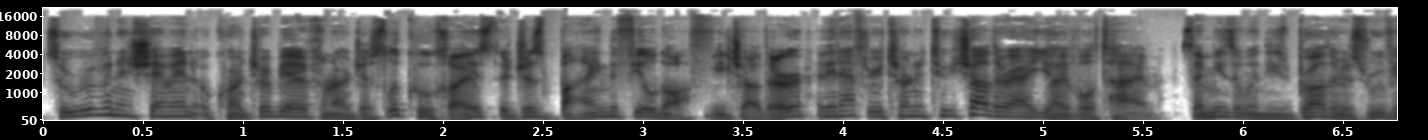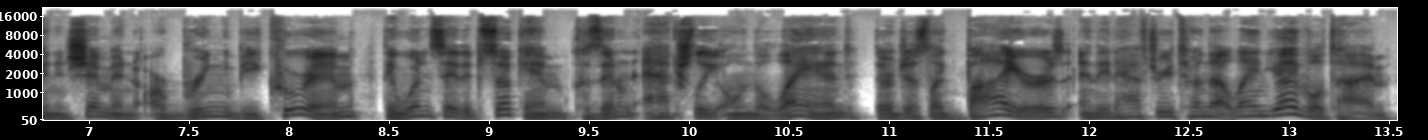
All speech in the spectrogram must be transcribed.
so Reuven and Shimon, according to Rabbi Yechon, are just Lakuchais, they're just buying the field off of each other, and they'd have to return it to each other at Yovel time. So that means that when these brothers, Reuven and Shimon, are bringing Bikurim, they wouldn't say the Psukim because they don't actually own the land. They're just like buyers, and they'd have to return that land Yovel time.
